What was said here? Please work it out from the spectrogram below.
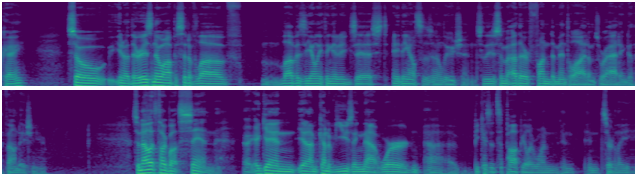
Okay. So, you know, there is no opposite of love. Love is the only thing that exists. Anything else is an illusion. So, these are some other fundamental items we're adding to the foundation here. So, now let's talk about sin. Again, yeah, I'm kind of using that word uh, because it's a popular one, and certainly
